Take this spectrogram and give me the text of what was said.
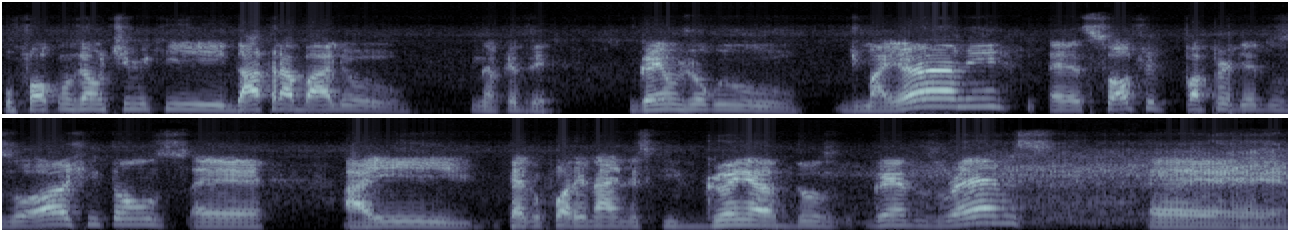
o Falcons é um time que dá trabalho. Não, quer dizer, ganha um jogo de Miami, é, sofre para perder dos Washingtons, é, aí pega o 49ers que ganha dos, ganha dos Rams, é,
